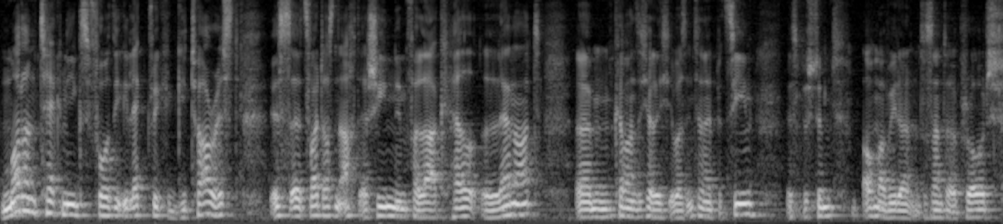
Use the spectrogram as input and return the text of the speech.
Modern Techniques for the Electric Guitarist, ist äh, 2008 erschienen im Verlag Hal Leonard. Ähm, kann man sicherlich übers Internet beziehen. Ist bestimmt auch mal wieder ein interessanter Approach.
